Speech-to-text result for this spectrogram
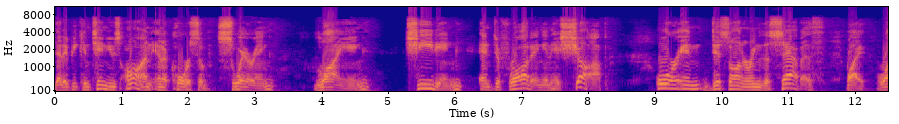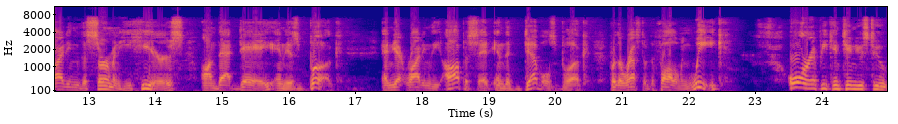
that if he continues on in a course of swearing, lying, cheating, and defrauding in his shop, or in dishonoring the Sabbath, by writing the sermon he hears on that day in his book, and yet writing the opposite in the devil's book for the rest of the following week, or if he continues to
